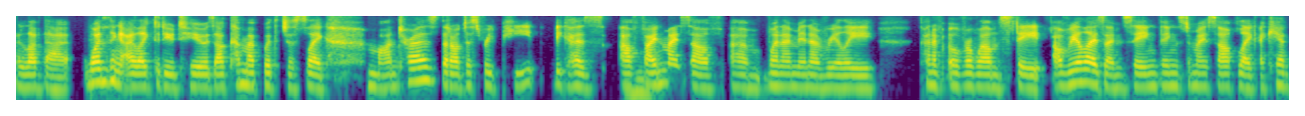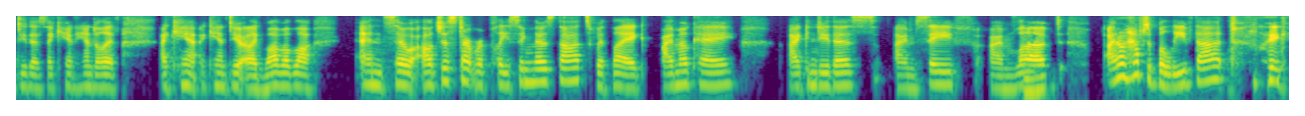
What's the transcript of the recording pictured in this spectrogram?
I love that. One thing I like to do too is I'll come up with just like mantras that I'll just repeat because I'll mm-hmm. find myself um, when I'm in a really kind of overwhelmed state, I'll realize I'm saying things to myself like, I can't do this. I can't handle it. I can't, I can't do it. Like, blah, blah, blah. And so I'll just start replacing those thoughts with like, I'm okay. I can do this. I'm safe. I'm mm-hmm. loved. I don't have to believe that. like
